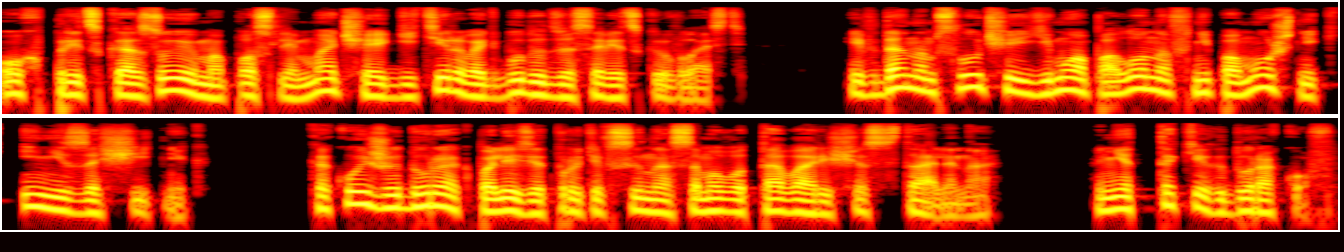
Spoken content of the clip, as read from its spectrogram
Ох, предсказуемо после матча агитировать будут за советскую власть. И в данном случае ему Аполлонов не помощник и не защитник. Какой же дурак полезет против сына самого товарища Сталина? Нет таких дураков.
